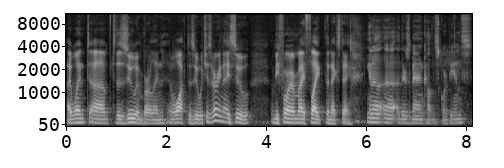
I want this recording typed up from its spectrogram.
I went um, to the zoo in Berlin and walked the zoo, which is a very nice zoo, before my flight the next day. You know, uh, there's a band called the Scorpions.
